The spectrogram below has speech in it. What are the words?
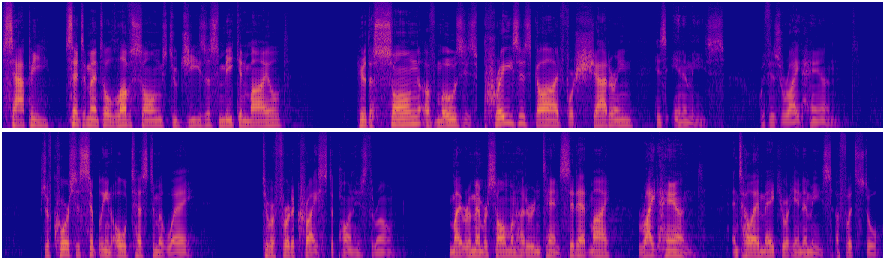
sappy, sentimental love songs to Jesus, meek and mild. Here, the song of Moses praises God for shattering his enemies with his right hand, which, of course, is simply an Old Testament way to refer to Christ upon his throne. You might remember Psalm 110 Sit at my right hand until I make your enemies a footstool.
